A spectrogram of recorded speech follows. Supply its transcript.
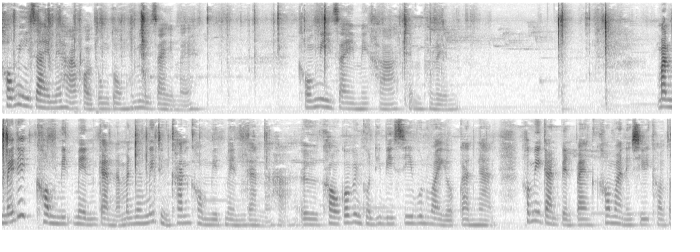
เขามีใจไหมคะ ขอตรงๆเขามีใจไหมเขามีใจไหมคะ temperance มันไม่ได้คอมมิชเมนต์กันนะ มันยังไม่ถึงขั้นคอมมิชเมนต์กันนะคะ เออเขาก็เป็นคนที่บีซี่วุ่นวายกับการงาน เขามีการเปลี่ยนแปลงเข้ามาในชีวิตเขาต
